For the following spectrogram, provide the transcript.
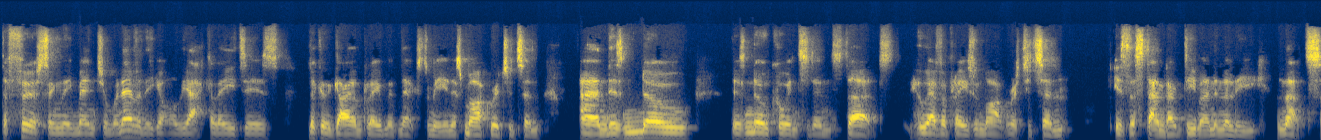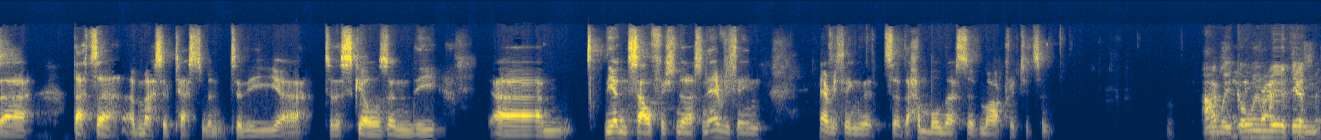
the first thing they mention whenever they get all the accolades is look at the guy I'm playing with next to me, and it's Mark Richardson. And there's no there's no coincidence that whoever plays with Mark Richardson is the standout D man in the league, and that's uh, that's a, a massive testament to the uh, to the skills and the um, the unselfishness and everything everything that uh, the humbleness of Mark Richardson. And we're going Frank. with him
